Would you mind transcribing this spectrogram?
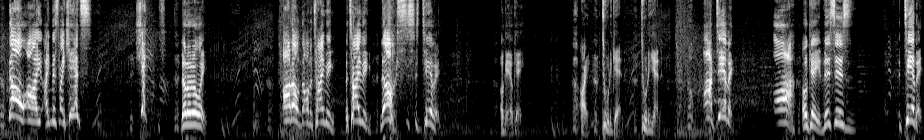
no! I I missed my chance. Shit! No no no wait. Oh no! No the timing! The timing! No! Damn it! Okay okay. All right, do it again. Do it again. Ah, oh, damn it! Ah, okay, this is... Damn it!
